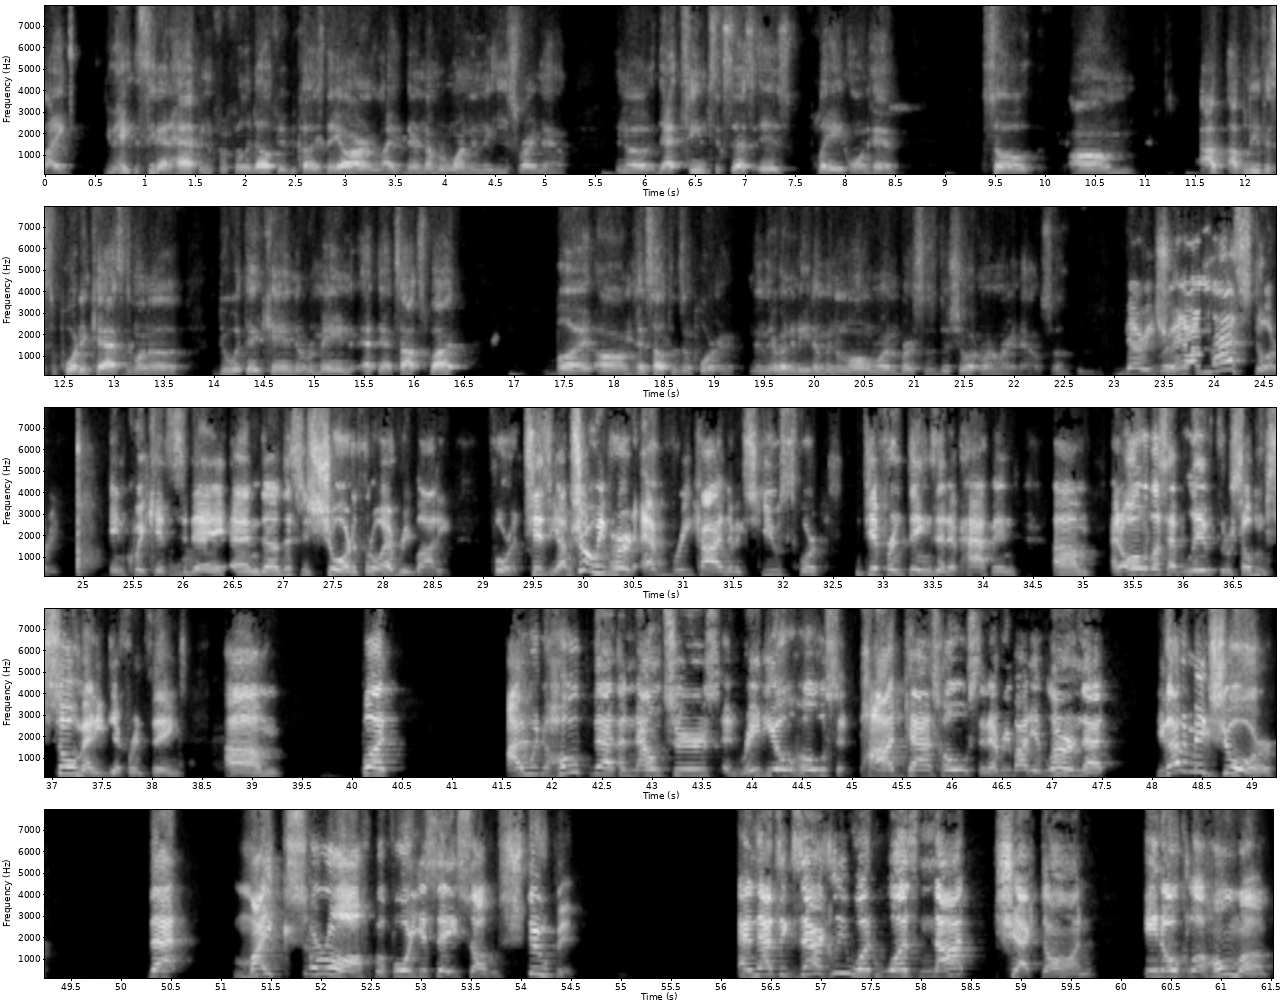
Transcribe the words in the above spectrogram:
like you hate to see that happen for Philadelphia because they are like they're number one in the East right now. You know that team's success is played on him. So um, I, I believe his supporting cast is going to do what they can to remain at that top spot. But um, his health is important, and they're going to need him in the long run versus the short run right now. So Very true. And our last story in quick hits today, and uh, this is sure to throw everybody for a tizzy. I'm sure we've heard every kind of excuse for different things that have happened, um, and all of us have lived through so so many different things. Um, but I would hope that announcers and radio hosts and podcast hosts and everybody have learned that you got to make sure that mics are off before you say something stupid. And that's exactly what was not checked on in Oklahoma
